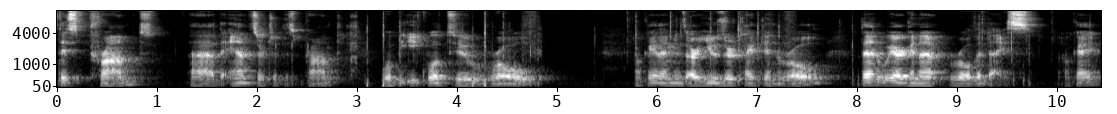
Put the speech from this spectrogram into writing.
this prompt, uh, the answer to this prompt, will be equal to roll. Okay, that means our user typed in roll. Then we are going to roll the dice. Okay,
